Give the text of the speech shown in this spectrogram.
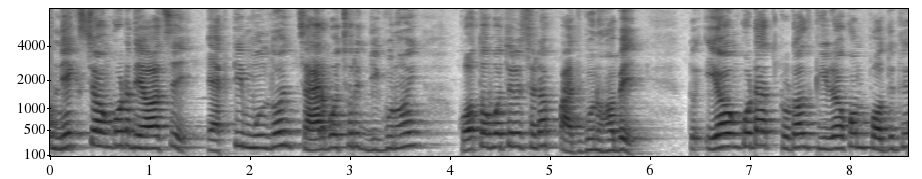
নেক্সট যে অঙ্কটা দেওয়া আছে, একটি মূলধন চার বছরে দ্বিগুণ হয়, কত বছরে সেটা পাঁচ গুণ হবে। তো এই অঙ্কটা টোটাল তিন রকম পদ্ধতিতে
